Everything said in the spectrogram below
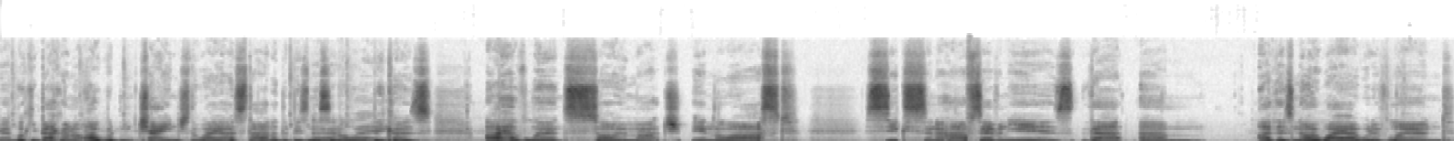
you know, looking back on it, I wouldn't change the way I started the business No at all way. because I have learnt so much in the last six and a half, seven years that um, I, there's no way I would have learned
